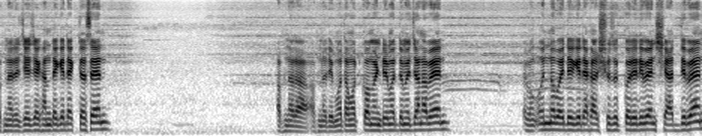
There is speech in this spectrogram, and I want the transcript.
আপনারা যে যেখান থেকে দেখতেছেন, আপনারা আপনাদের মতামত কমেন্টের মাধ্যমে জানাবেন এবং অন্য ভাইদেরকে দেখার সুযোগ করে দিবেন শেয়ার দিবেন।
